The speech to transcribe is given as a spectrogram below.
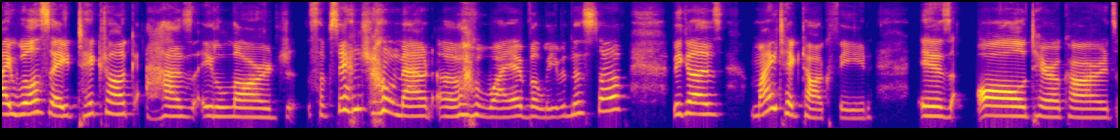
I will say TikTok has a large, substantial amount of why I believe in this stuff because my TikTok feed is all tarot cards,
